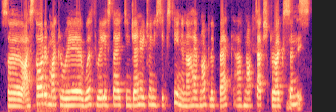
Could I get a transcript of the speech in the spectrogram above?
So I started my career with real estate in January 2016, and I have not looked back. I have not touched drugs since.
